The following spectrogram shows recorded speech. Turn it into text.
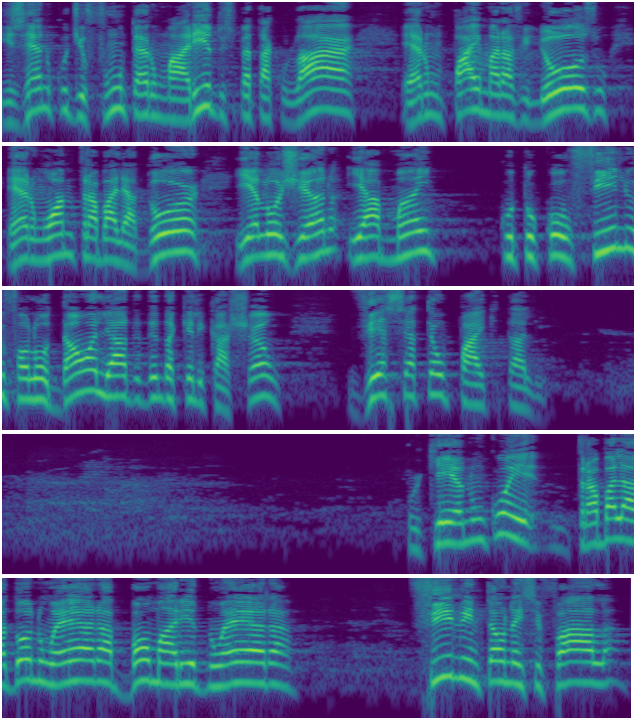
Dizendo que o defunto era um marido espetacular, era um pai maravilhoso, era um homem trabalhador, e elogiando, e a mãe cutucou o filho e falou: dá uma olhada dentro daquele caixão, vê se é teu pai que está ali. Porque eu não conheço, trabalhador não era, bom marido não era, filho então nem se fala.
